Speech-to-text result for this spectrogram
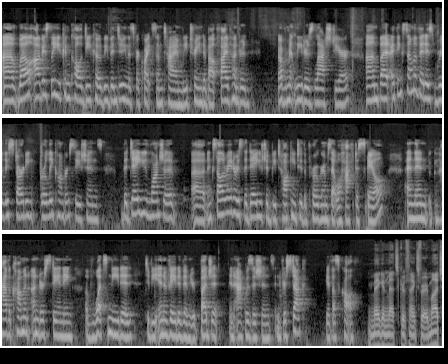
Uh, well, obviously, you can call Dcode. We've been doing this for quite some time. We trained about 500 government leaders last year. Um, but I think some of it is really starting early conversations. The day you launch a, uh, an accelerator is the day you should be talking to the programs that will have to scale and then have a common understanding of what's needed to be innovative in your budget and acquisitions. And if you're stuck, give us a call. Meagan Metzger, thanks very much.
